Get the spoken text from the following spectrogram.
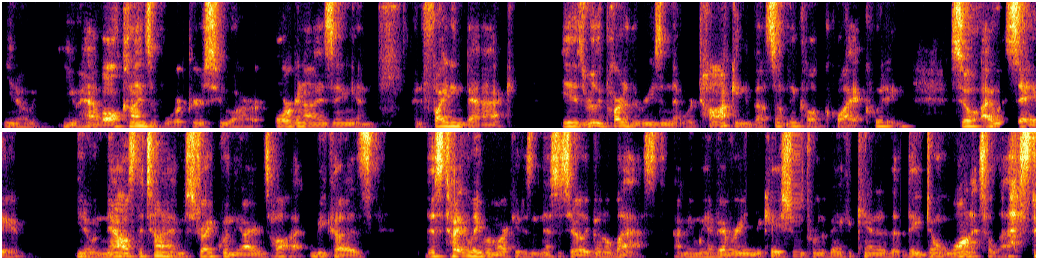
you know you have all kinds of workers who are organizing and and fighting back is really part of the reason that we're talking about something called quiet quitting. So I would say, you know, now's the time, strike when the iron's hot, because this tight labor market isn't necessarily going to last. I mean, we have every indication from the Bank of Canada that they don't want it to last.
